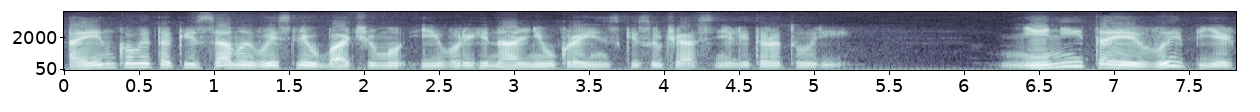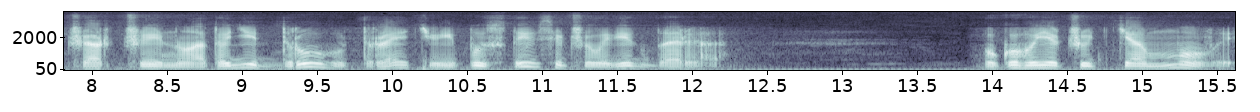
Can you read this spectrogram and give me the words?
а інколи такий самий вислів бачимо і в оригінальній українській сучасній літературі. Ні-ні, та й вип'є чарчину, а тоді другу, третю, і пустився чоловік берега. У кого є чуття мови,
